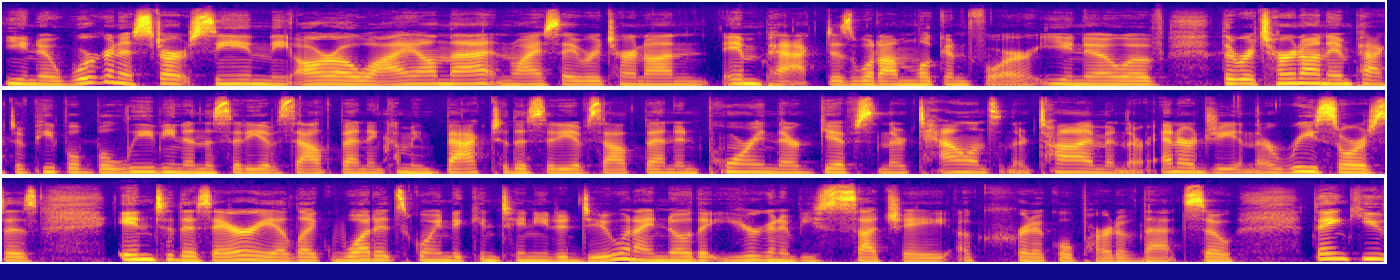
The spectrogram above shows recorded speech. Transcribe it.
you know we're going to start seeing the ROI on that, and why I say return on impact is what I'm looking for. You know, of the return on impact of people believing in the city of South Bend and coming back to the city of South Bend and pouring their gifts and their talents and their time and their energy and their resources into this area, like what it's going to continue to do. And I know that you're going to be such a, a critical part of that. So thank you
